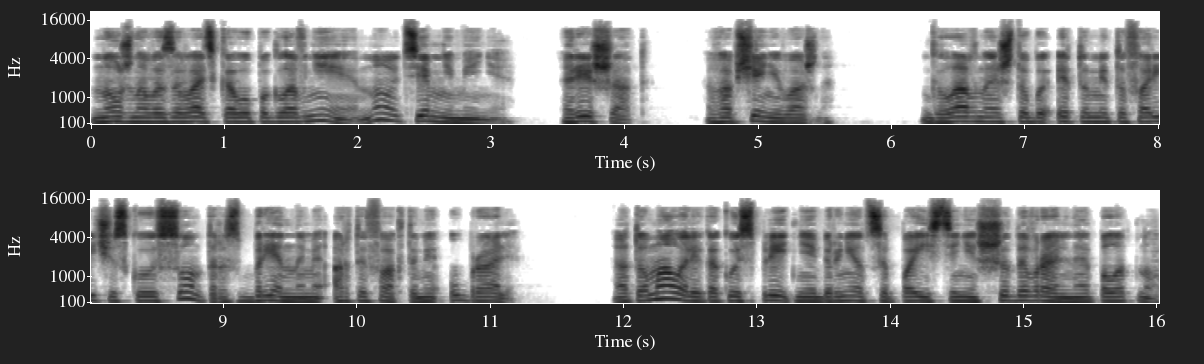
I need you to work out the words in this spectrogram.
Нужно вызывать кого поглавнее, но тем не менее. Решат. Вообще не важно. Главное, чтобы эту метафорическую сонтер с бренными артефактами убрали. А то мало ли какой сплетни обернется поистине шедевральное полотно.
